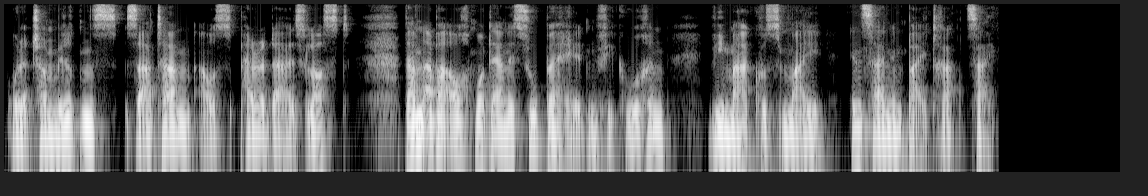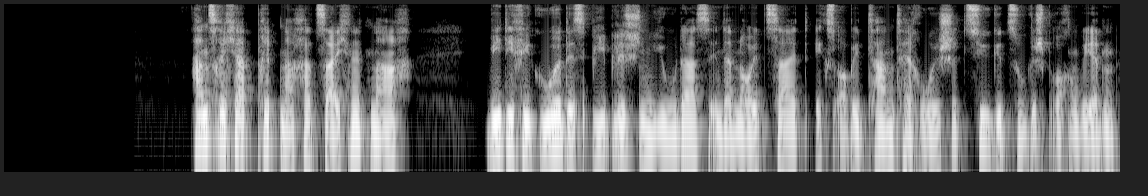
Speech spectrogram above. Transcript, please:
oder John Miltons Satan aus Paradise Lost, dann aber auch moderne Superheldenfiguren, wie Markus May in seinem Beitrag zeigt. Hans-Richard Brittnacher zeichnet nach, wie die Figur des biblischen Judas in der Neuzeit exorbitant heroische Züge zugesprochen werden,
